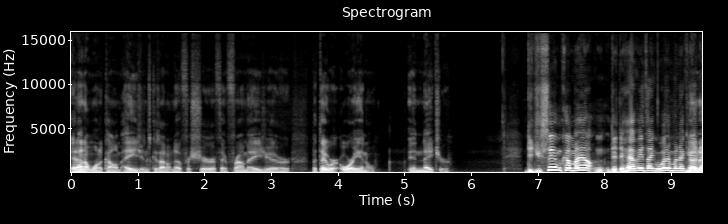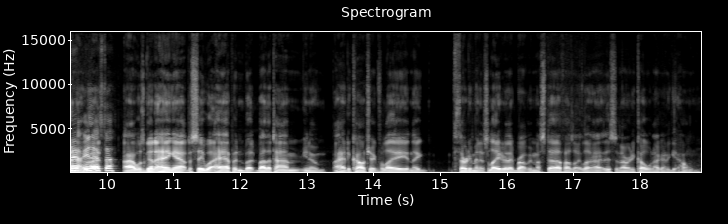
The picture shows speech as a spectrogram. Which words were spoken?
and I don't want to call them Asians because I don't know for sure if they're from Asia or but they were Oriental in nature. Did you see them come out? And did they have anything with them when they came no, out? no. Any of I, that stuff? I was gonna hang out to see what happened, but by the time you know I had to call Chick Fil A, and they thirty minutes later they brought me my stuff. I was like, look, I, this is already cold. I got to get home.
